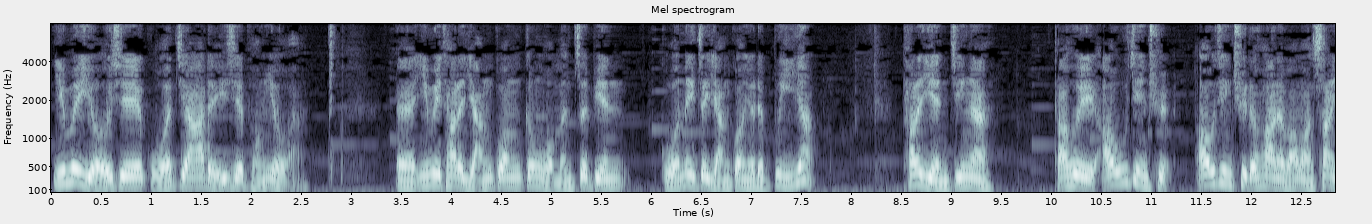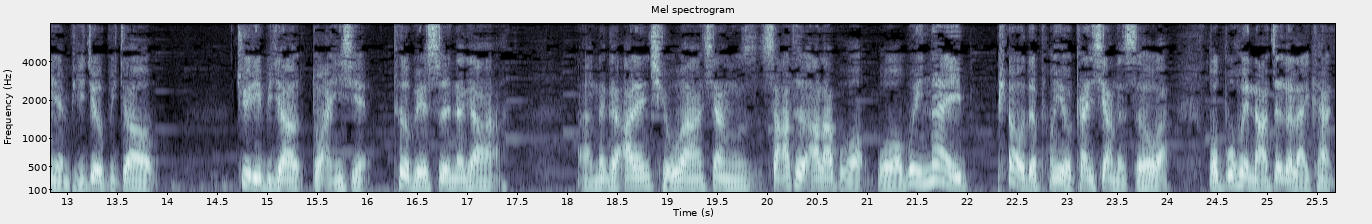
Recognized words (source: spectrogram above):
因为有一些国家的一些朋友啊，呃，因为他的阳光跟我们这边国内这阳光有点不一样，他的眼睛啊，他会凹进去，凹进去的话呢，往往上眼皮就比较。距离比较短一些，特别是那个啊，那个阿联酋啊，像沙特阿拉伯，我为那一票的朋友看相的时候啊，我不会拿这个来看，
